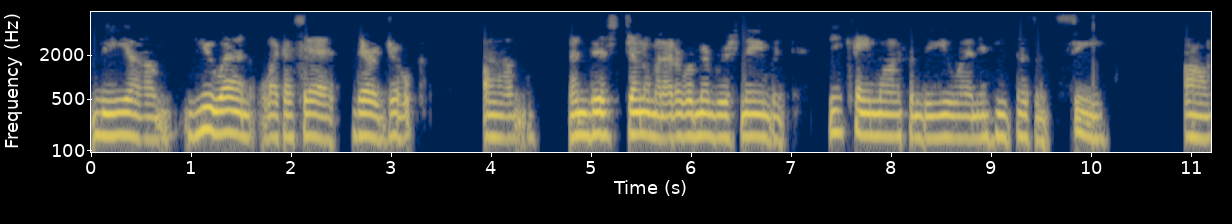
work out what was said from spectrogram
the, um, UN, like I said, they're a joke. Um, and this gentleman, I don't remember his name, but he came on from the UN and he doesn't see, um,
